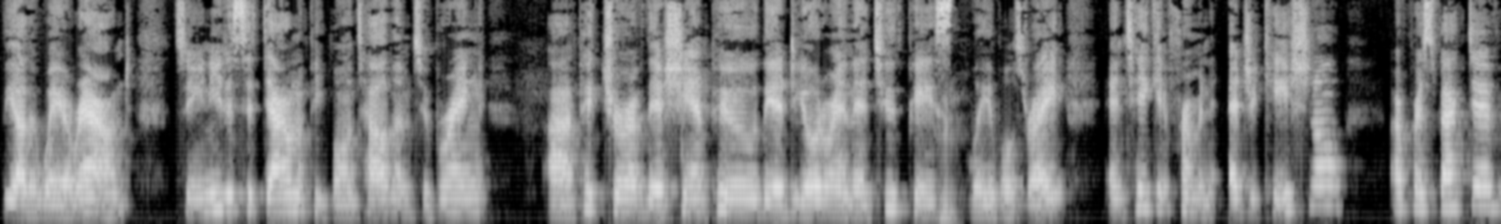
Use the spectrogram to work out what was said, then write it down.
the other way around. So you need to sit down with people and tell them to bring a picture of their shampoo, their deodorant, and their toothpaste hmm. labels, right? And take it from an educational uh, perspective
